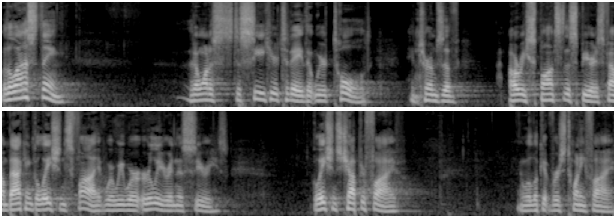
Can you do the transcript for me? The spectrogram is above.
Well, the last thing that I want us to see here today that we're told in terms of our response to the Spirit is found back in Galatians 5, where we were earlier in this series. Galatians chapter 5, and we'll look at verse 25.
